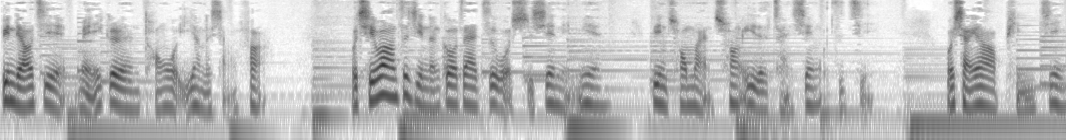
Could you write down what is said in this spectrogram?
并了解每一个人同我一样的想法。我期望自己能够在自我实现里面，并充满创意地展现我自己。我想要平静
